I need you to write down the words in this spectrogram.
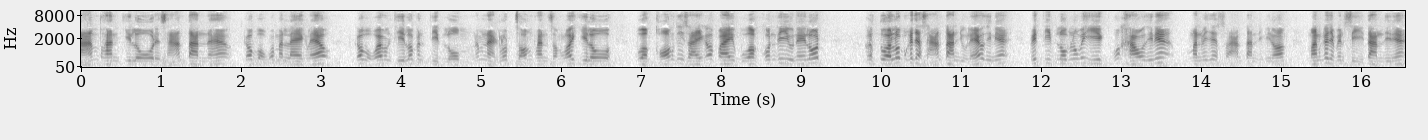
3,000 กิโลเนี่ย3ตันนะฮะก็บอกว่ามันแรงแล้ว ก็บอกว่าบางทีรถมันติดลม น้ำหนักรถ 2,200 กิโลบวกของที่ใส่เข้าไปบวกคนที่อยู่ในรถ ก็ตัวรถมันก็จะ 3 ตันอยู่แล้วทีเนี้ยไปติดลมลงไปอีกหัวเข่าทีเนี้ยมันไม่ใช่ 3 ตันดิพี่น้อง มันก็จะเป็น 4 ตันทีเนี้ย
